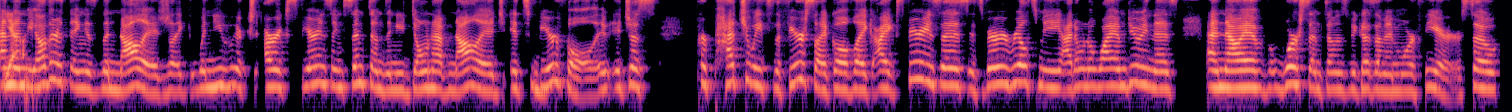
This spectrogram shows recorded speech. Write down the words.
and yeah. then the other thing is the knowledge. Like when you ex- are experiencing symptoms and you don't have knowledge, it's mm-hmm. fearful. It, it just perpetuates the fear cycle of like, I experience this, it's very real to me. I don't know why I'm doing this. And now I have worse symptoms because I'm in more fear. So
